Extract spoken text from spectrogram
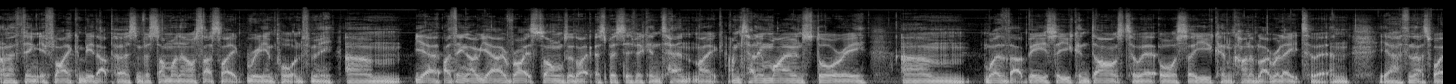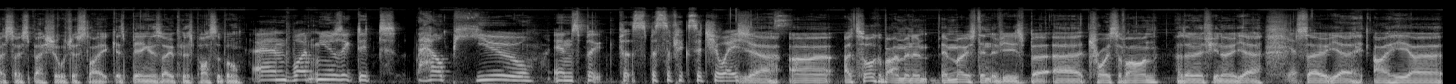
and I think if I can be that person for someone else, that's like really important for me. Um, yeah, I think yeah I write songs with like a specific intent. Like I'm telling my own story, um, whether that be so you can dance to it or so you can kind of like relate to it. And yeah, I think that's why it's so special. Just like it's being as open as possible. And what music did help you in spe- specific situations? Yeah, uh, I talk about him in, in most interviews, but uh, Troye Sivan, I don't know if you know, yeah. Yes. So, yeah, I, he, uh,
